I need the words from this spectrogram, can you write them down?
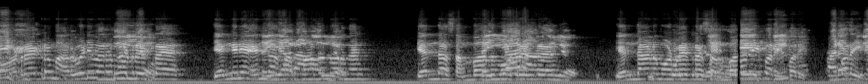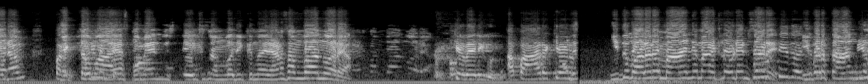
മോഡറേറ്റർ മറുപടി പറഞ്ഞു ഉണ്ടല്ലോ. എങ്ങനെയാ? എന്താ സംവാദം പറഞ്ഞാൽ എന്താ സംവാദം. എന്താണ് മോഡറേറ്ററെ. പരസ്പരം വ്യക്തമായ സമയം നിശ്ചയിച്ച് സംവദിക്കുന്നതിനാണ് സംവാദം എന്ന് പറയാം. ഓക്കെ വെരി ഗുഡ് അപ്പൊ ആരൊക്കെയാണ്? ഇത് വളരെ മാന്യമായിട്ടുള്ള ഓഡിയൻസ് ആണ്. ഇവിടെ താങ്കൾ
